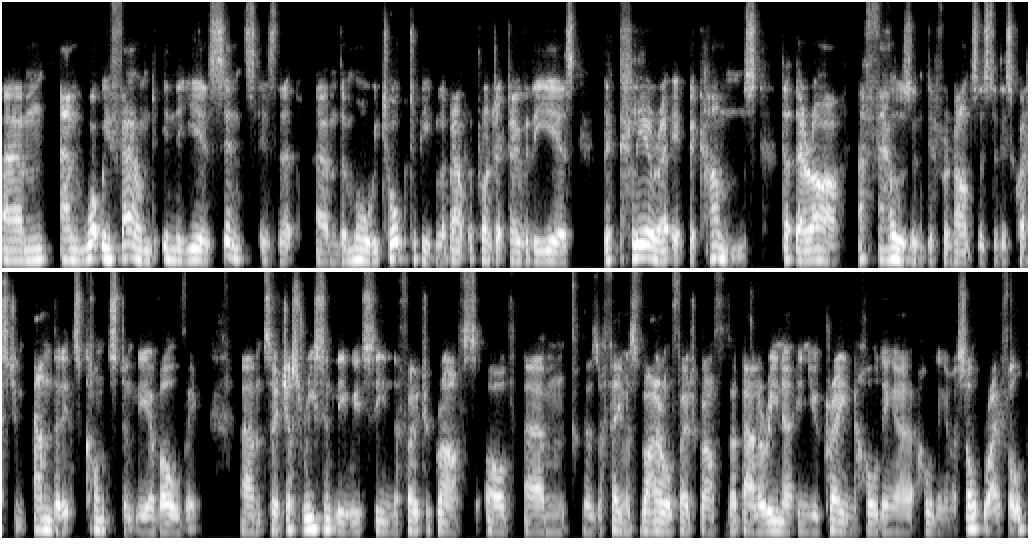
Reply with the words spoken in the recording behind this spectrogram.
Um, and what we found in the years since is that um, the more we talk to people about the project over the years, the clearer it becomes that there are a thousand different answers to this question and that it's constantly evolving. Um, so just recently, we've seen the photographs of um, there's a famous viral photograph of a ballerina in Ukraine holding a holding an assault rifle,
